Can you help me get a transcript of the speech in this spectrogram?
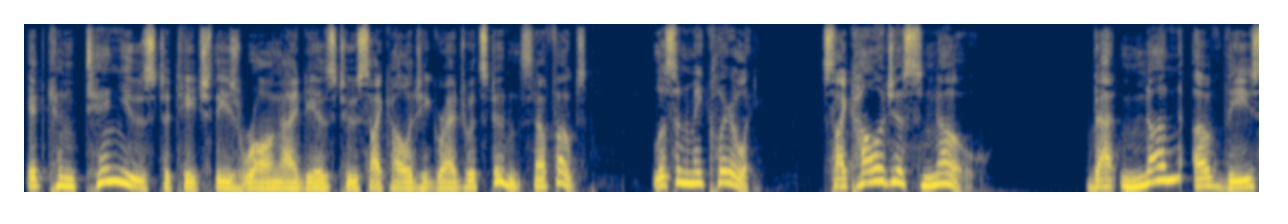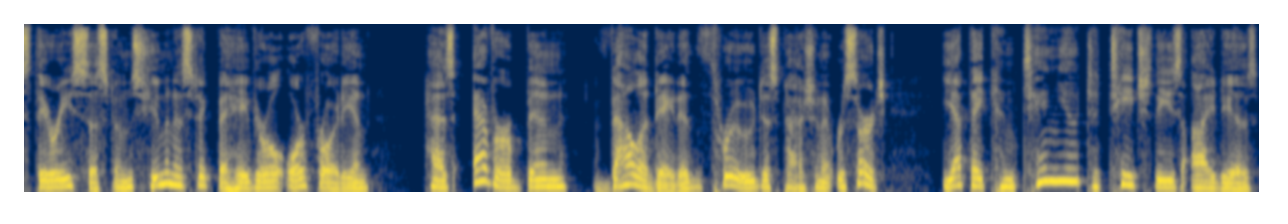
it continues to teach these wrong ideas to psychology graduate students. Now, folks, listen to me clearly. Psychologists know that none of these theory systems, humanistic, behavioral, or Freudian, has ever been validated through dispassionate research, yet they continue to teach these ideas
